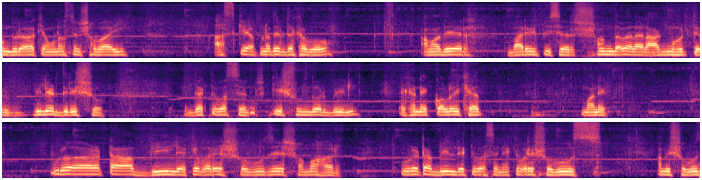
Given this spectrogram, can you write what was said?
বন্ধুরা, কেমন আছেন সবাই? আজকে আপনাদের দেখাবো আমাদের বাড়ির পিছের সন্ধ্যাবেলার আগ মুহূর্তের বিলের দৃশ্য। দেখতে পাচ্ছেন কি সুন্দর বিল। এখানে কলই ক্ষেত মানে পুরোটা বিল একেবারে সবুজে সমাহার। পুরোটা বিল দেখতে পাচ্ছেন, একেবারে সবুজ। আমি সবুজ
